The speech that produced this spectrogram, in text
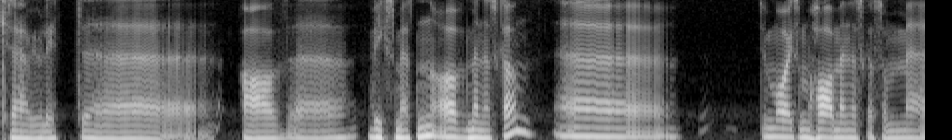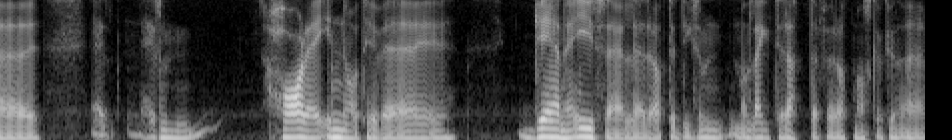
krever jo litt av eh, virksomheten, av menneskene. Eh, du må liksom ha mennesker som liksom, har det innovative genet i seg, eller at liksom, man legger til rette for at man skal kunne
